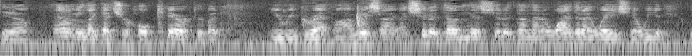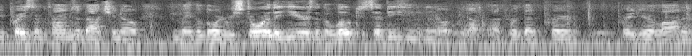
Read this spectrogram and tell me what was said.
You know, I don't mean like that's your whole character, but you regret. Oh, I wish I, I should have done this, should have done that, or why did I waste? You know, we we pray sometimes about you know, may the Lord restore the years that the locusts have eaten. You know, I've heard that prayer prayed here a lot, and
